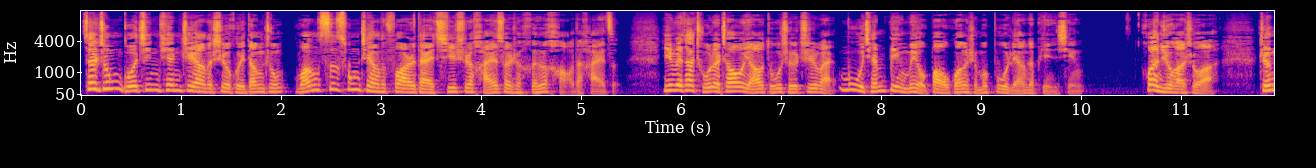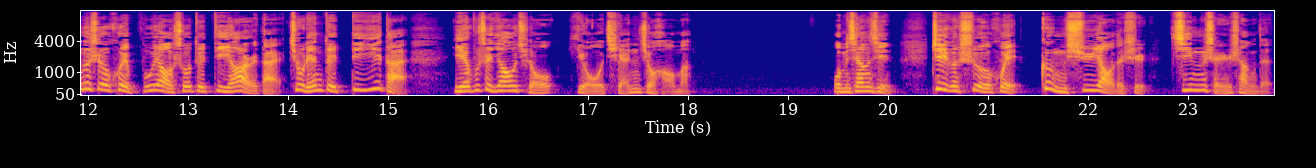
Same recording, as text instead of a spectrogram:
在中国今天这样的社会当中，王思聪这样的富二代其实还算是很好的孩子，因为他除了招摇毒舌之外，目前并没有曝光什么不良的品行。换句话说啊，整个社会不要说对第二代，就连对第一代，也不是要求有钱就好吗？我们相信，这个社会更需要的是精神上的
